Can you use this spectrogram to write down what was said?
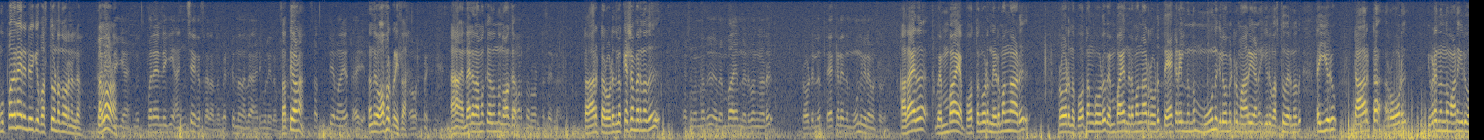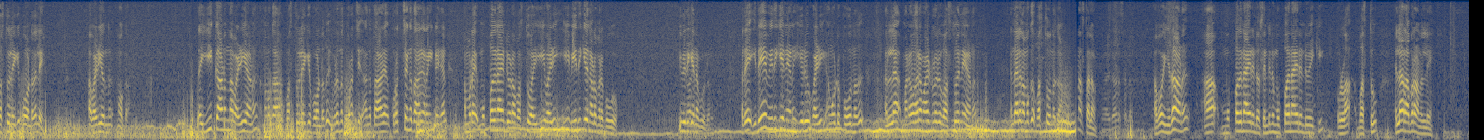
മുപ്പതിനായിരം രൂപയ്ക്ക് വസ്തു ഉണ്ടെന്ന് പറഞ്ഞല്ലോ. കള്ളമാണോ? മുപ്പതിനായിരം രൂപയ്ക്ക് അഞ്ച് ഏക്കർ സ്ഥലമാണ് വെട്ടുന്ന നല്ല അടിപൊളി സത്യമാണോ? സത്യമായ കാര്യം. എന്തൊരു ഓഫർ പ്രൈസാ ആ? എന്തായാലും നമുക്ക് അതൊന്ന് നോക്കാം. ടാർട്ട റോഡ് ഇത് ലൊക്കേഷൻ വരുന്നത്? ലൊക്കേഷൻ വരുന്നത് വെമ്പായം നെടുവങ്ങാട് റോഡിൽ നിന്ന് തേക്കടയിൽ നിന്ന് മൂന്ന് കിലോമീറ്റർ അതായത് വെമ്പായം പോത്തങ്കോട് നെടുമങ്ങാട് റോഡിൽ നിന്ന് പോത്തങ്കോട് വെമ്പായം നെടുമങ്ങാട് റോഡ് തേക്കടയിൽ നിന്നും മൂന്ന് കിലോമീറ്റർ മാറിയാണ് ഈ ഒരു വസ്തു വരുന്നത്. ഈ ഒരു ടാറിട്ട റോഡ് ഇവിടെ നിന്നുമാണ് ഈ ഒരു വസ്തുവിലേക്ക് പോകേണ്ടത് അല്ലേ ആ വഴിയൊന്ന് നോക്കാം. ഈ കാണുന്ന വഴിയാണ് നമുക്ക് ആ വസ്തുവിലേക്ക് പോകേണ്ടത്. ഇവിടെ നിന്ന് കുറച്ച് അങ്ങ് താഴെ കുറച്ചങ്ങ് താഴെ ഇറങ്ങിക്കഴിഞ്ഞാൽ നമ്മുടെ മുപ്പതിനായിരം രൂപയുടെ വസ്തുവായി ഈ വഴി ഈ വീതിക്ക് തന്നെ അവിടെ വരെ പോകുമോ? ഈ വീതിക്ക് തന്നെ പോകുമല്ലോ. അതെ ഇതേ വീതിക്ക് തന്നെയാണ് ഈ ഒരു വഴി അങ്ങോട്ട് പോകുന്നത്. നല്ല മനോഹരമായിട്ടുള്ളൊരു വസ്തു തന്നെയാണ്. എന്തായാലും നമുക്ക് വസ്തു ഒന്ന് കാണാം. സ്ഥലം. അപ്പോൾ ഇതാണ് ആ മുപ്പതിനായിരം രൂപ സെന്റിന് മുപ്പതിനായിരം രൂപയ്ക്ക് ഉള്ള വസ്തു. എല്ലാം റബ്ബറാണല്ലേ?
